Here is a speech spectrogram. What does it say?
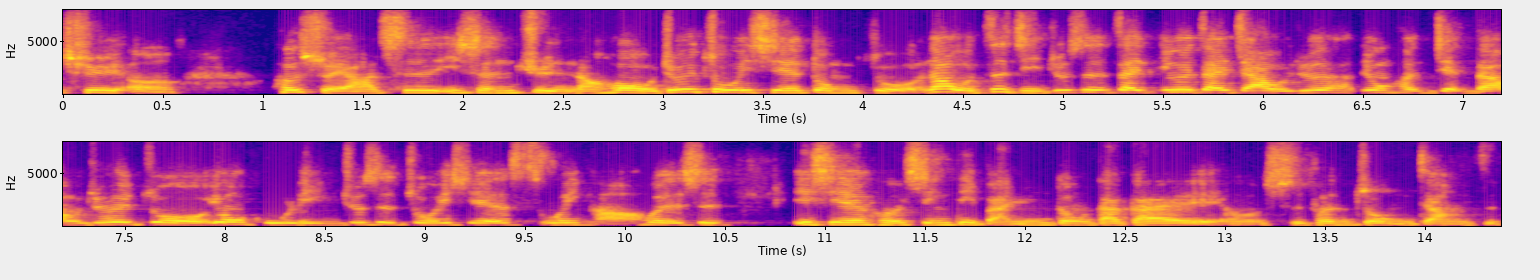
去呃。喝水啊，吃益生菌，然后我就会做一些动作。那我自己就是在，因为在家，我就是用很简单，我就会做用壶铃，就是做一些 swing 啊，或者是一些核心地板运动，大概呃十分钟这样子。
